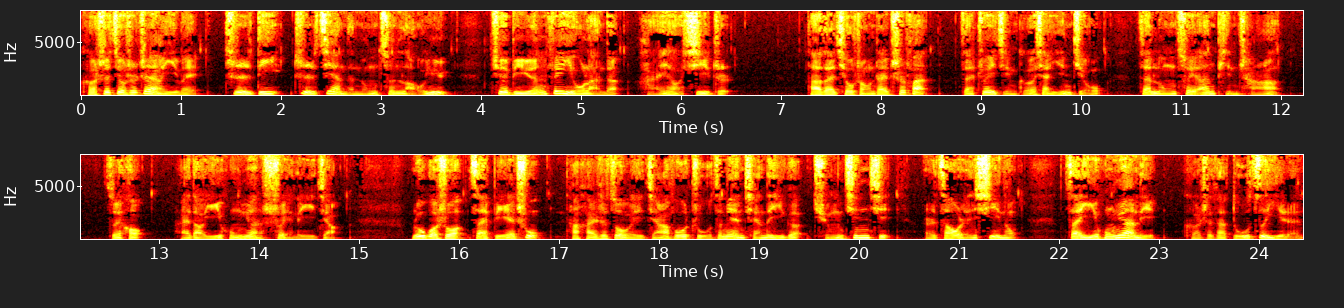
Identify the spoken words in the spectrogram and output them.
可是就是这样一位至低至贱的农村老妪，却比元妃游览的还要细致。他在秋爽斋吃饭。在坠锦阁下饮酒，在陇翠庵品茶，最后还到怡红院睡了一觉。如果说在别处，他还是作为贾府主子面前的一个穷亲戚而遭人戏弄，在怡红院里，可是他独自一人，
